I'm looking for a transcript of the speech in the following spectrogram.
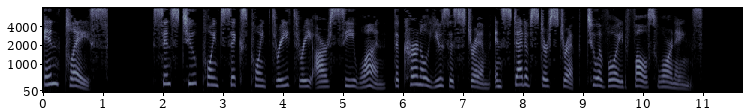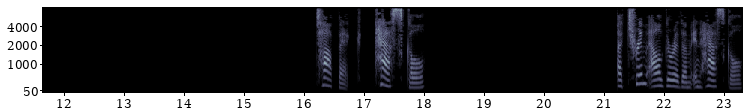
in place. Since 2.6.33 RC1, the kernel uses strim instead of strstrip to avoid false warnings. Topic: Haskell A trim algorithm in Haskell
